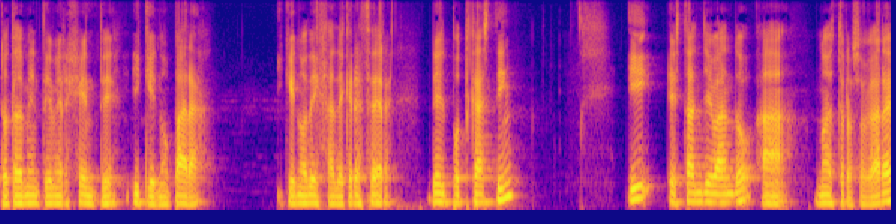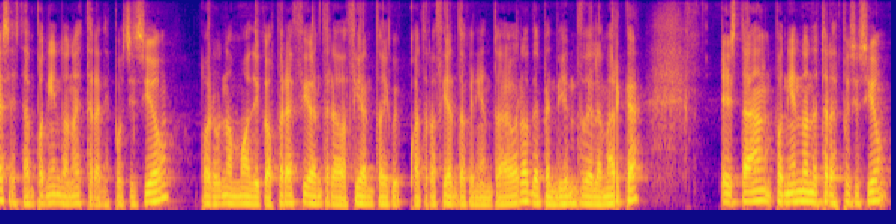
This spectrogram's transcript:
totalmente emergente y que no para y que no deja de crecer del podcasting y están llevando a nuestros hogares, están poniendo a nuestra disposición por unos módicos precios entre 200 y 400, 500 euros, dependiendo de la marca, están poniendo a nuestra disposición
